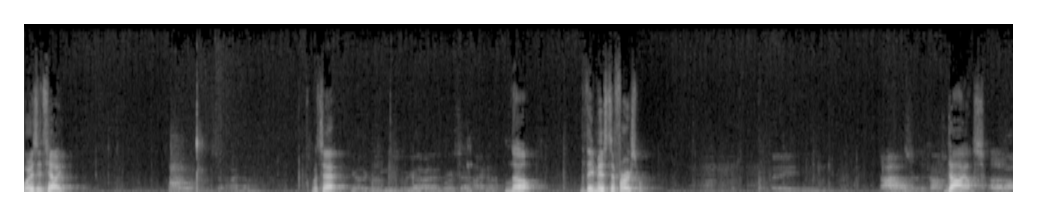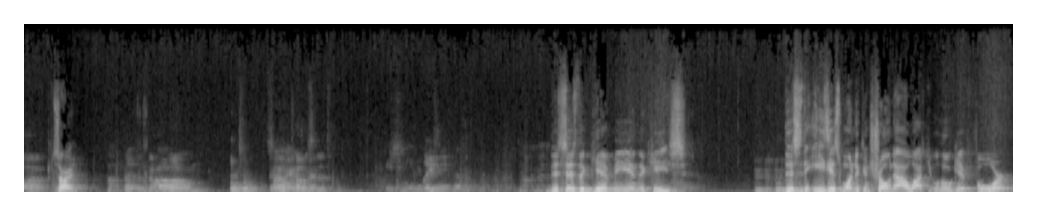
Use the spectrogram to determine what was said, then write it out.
What does it tell you? What's that? No. They missed the first one. Dials? Dials. Sorry. This is the give me in the keys. This is the easiest one to control. Now, I watch people who will get four,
